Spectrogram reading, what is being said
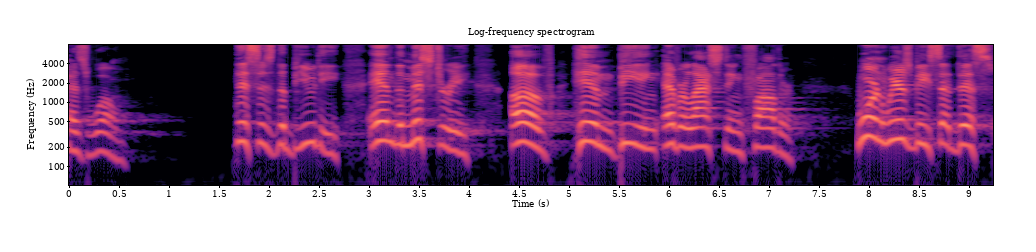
as well. This is the beauty and the mystery of Him being everlasting Father. Warren Wiersbe said this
